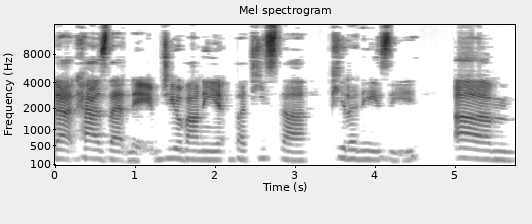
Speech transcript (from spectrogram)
that has that name, Giovanni Battista Piranesi. Um,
